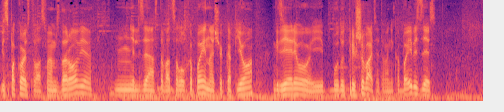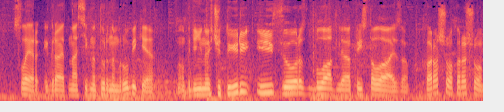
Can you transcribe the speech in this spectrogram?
беспокойство о своем здоровье. Нельзя оставаться low HP, иначе копье к дереву и будут пришивать этого Ника Бэйби здесь. Слеер играет на сигнатурном Рубике. Нападение на S4 и First Blood для Кристаллайза. Хорошо, хорошо.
